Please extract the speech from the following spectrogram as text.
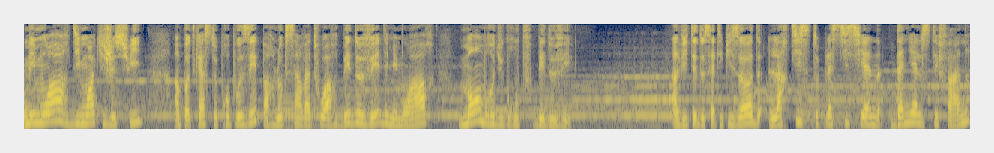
Mémoire, dis-moi qui je suis, un podcast proposé par l'Observatoire B2V des mémoires, membre du groupe B2V. Invité de cet épisode, l'artiste plasticienne Danielle Stéphane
